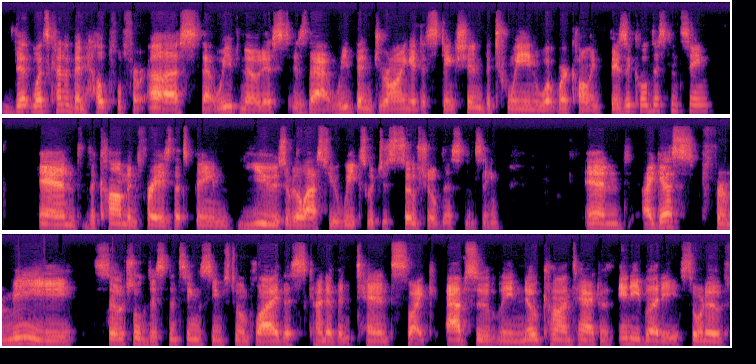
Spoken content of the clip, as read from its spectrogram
that what's kind of been helpful for us that we've noticed is that we've been drawing a distinction between what we're calling physical distancing and the common phrase that's being used over the last few weeks, which is social distancing. And I guess for me, social distancing seems to imply this kind of intense, like absolutely no contact with anybody sort of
